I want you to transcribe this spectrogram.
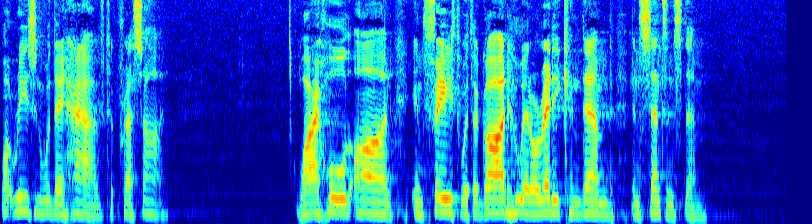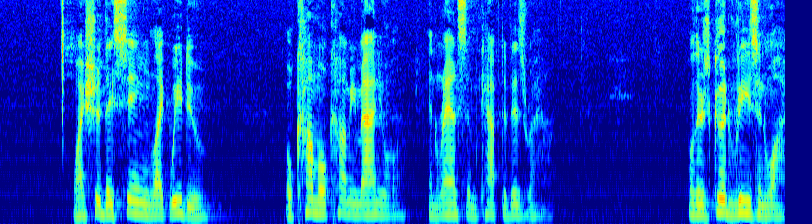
what reason would they have to press on? Why hold on in faith with a God who had already condemned and sentenced them? Why should they sing like we do? O come, O come, Emmanuel, and ransom captive Israel. Well, there's good reason why.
